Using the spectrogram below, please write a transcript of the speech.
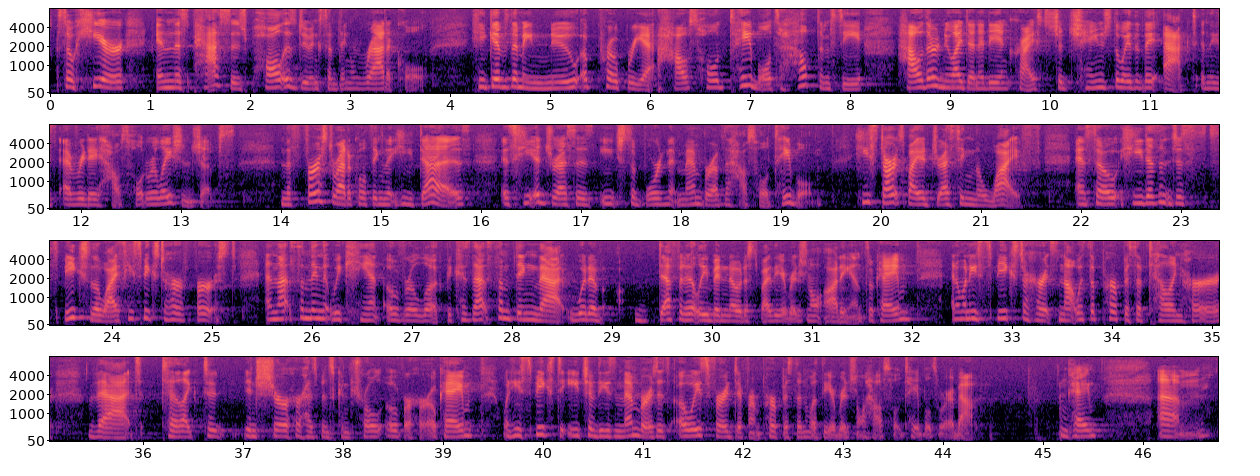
So, here in this passage, Paul is doing something radical. He gives them a new, appropriate household table to help them see how their new identity in Christ should change the way that they act in these everyday household relationships. And the first radical thing that he does is he addresses each subordinate member of the household table. He starts by addressing the wife. And so he doesn't just speak to the wife, he speaks to her first. And that's something that we can't overlook because that's something that would have definitely been noticed by the original audience, okay? And when he speaks to her, it's not with the purpose of telling her that to like to ensure her husband's control over her, okay? When he speaks to each of these members, it's always for a different purpose than what the original household tables were about. Okay? Um,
